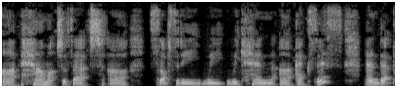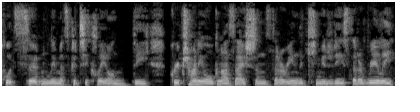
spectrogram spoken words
uh, how much of that uh, subsidy we we can uh, access, and that puts certain limits, particularly on the group training organisations that are in the communities that are really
